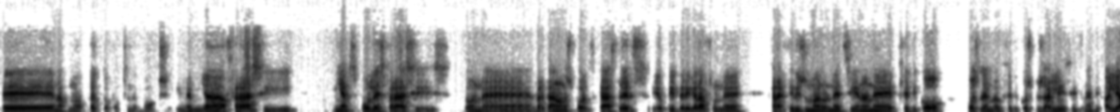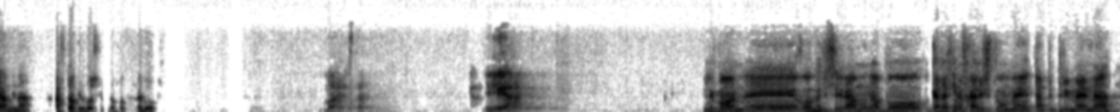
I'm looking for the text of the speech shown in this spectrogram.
Ε, να πούμε απλά ότι το Fox in the Box είναι μια φράση, μια από τις πολλές φράσεις των ε, Βρετανών sportscasters, οι οποίοι περιγράφουν, ε, χαρακτηρίζουν μάλλον έτσι έναν ε, επιθετικό. Πώς λέμε ο επιθετικός που ζαλίζει την αντίπαλη άμυνα, αυτό ακριβώς είναι το Fox in the Box. Μάλιστα. Ηλία, Λοιπόν, ε, εγώ με τη σειρά μου να πω, καταρχήν ευχαριστούμε τα τετριμένα.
